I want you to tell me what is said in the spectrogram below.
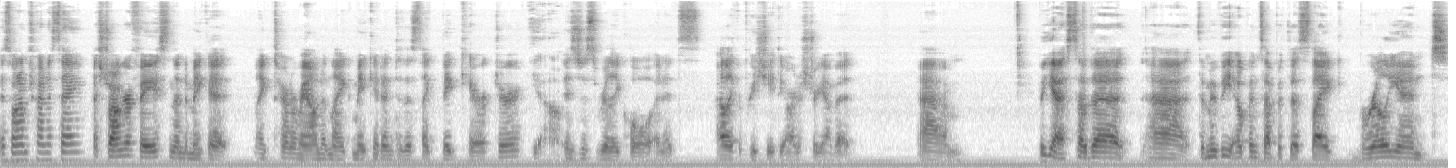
is what I'm trying to say. A stronger face, and then to make it like turn around and like make it into this like big character Yeah. is just really cool, and it's I like appreciate the artistry of it. Um, but yeah, so the uh, the movie opens up with this like brilliant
